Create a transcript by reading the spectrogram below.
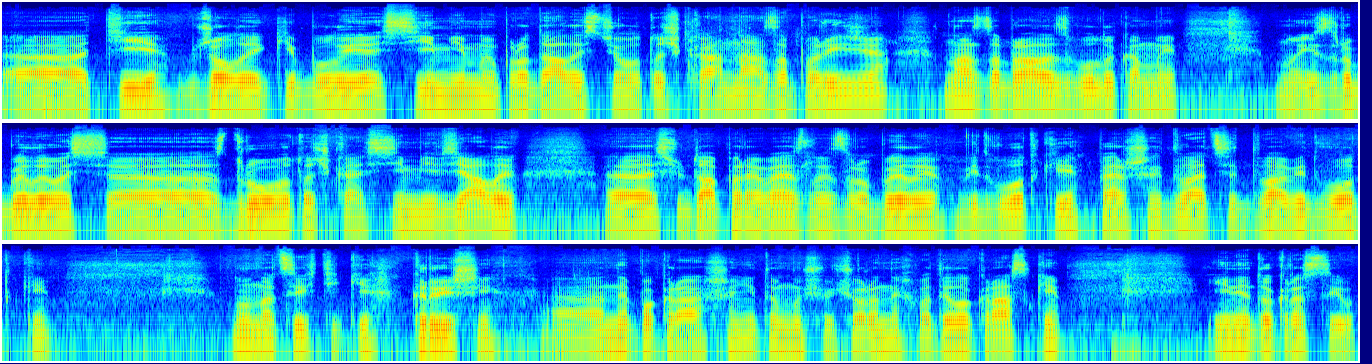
е, ті бджоли, які були сім'ї, ми продали з цього точка на Запоріжжя. Нас забрали з вуликами. Ну і зробили ось е, з другого точка сім'ї взяли. Е, сюди перевезли, зробили відводки. Перших 22 відводки. Ну, на цих тільки криші е, не покрашені, тому що вчора не хватило краски і не докрасив.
